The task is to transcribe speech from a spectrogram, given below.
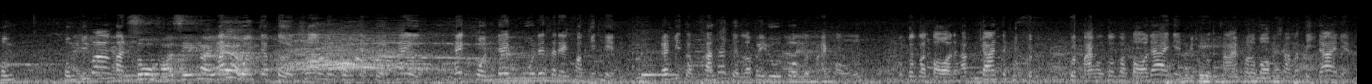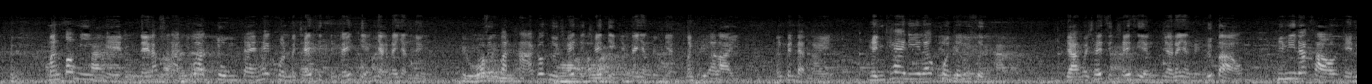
ผม ผมคิดว่ามันสู้ขอเสียงหน่อยมันเร็วควรจะเปิดช่องมันควรจะเปิดให้ให้คนได้พูดได้แสดงความคิดเห็น และที่สำคัญถ้าเกิดเราไปดูตัวกฎหมายของของกกตนะครับ การจะผิดกฎกฎหมายของกกตได้เนี่ยผิดกฎหมายพรบประชามติได้เนี่ยมันต้องมีเหตุในลักษณะที่ว่าจูงใจให้คนไปใช้สิทธิ์ใช้เสียงอย่างใดอย่างหนึ่งถือว่าซึ่เป็งนปัญหาก็คือใช้สิทธิ์ใช้เสียงอย่างใดอย่างหนึ่งเนี่ยมันคืออะไรมันเป็นแบบไหน เห็นแค่นี้แล้วคนจะรู้สึกอยากไปใช้สิทธิ์ใช้เสียงอย่างใดอย่างหนึ่งหรือเปล่าพี่ๆนักข่าวเห็น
